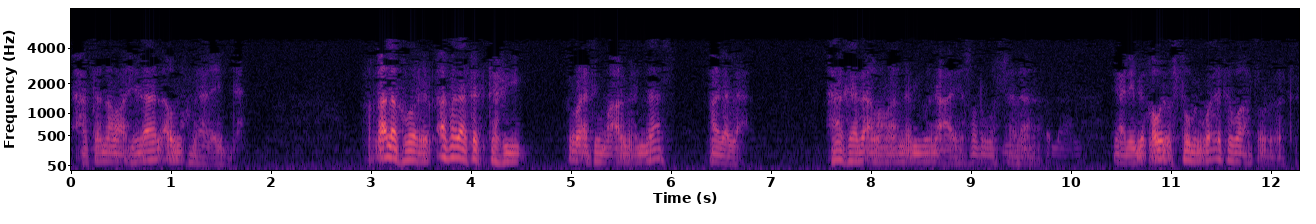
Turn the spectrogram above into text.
حتى نرى الهلال أو نكمل العدة. فقال كريب أفلا تكتفي برؤية معاوية الناس؟ قال لا. هكذا أمرنا نبينا عليه الصلاة والسلام. يعني بقول اصوم رؤيته وأعطوا رؤيته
